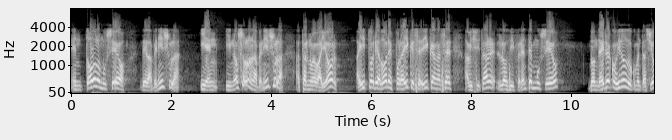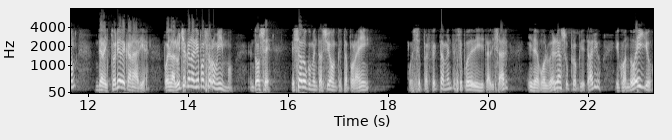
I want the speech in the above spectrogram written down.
en todos los museos de la península y, en, y no solo en la península, hasta en Nueva York. Hay historiadores por ahí que se dedican a, hacer, a visitar los diferentes museos donde hay recogido documentación de la historia de Canarias. Pues en la lucha canaria pasa lo mismo. Entonces, esa documentación que está por ahí, pues perfectamente se puede digitalizar y devolverle a sus propietarios. Y cuando ellos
